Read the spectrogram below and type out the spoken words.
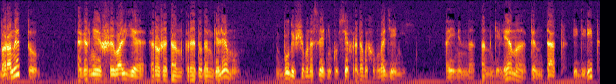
Баронетту, а вернее шевалье Рожетан Креду Дангелему, будущему наследнику всех родовых владений, а именно Ангелема, Пентат и Герит,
